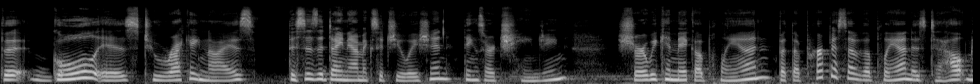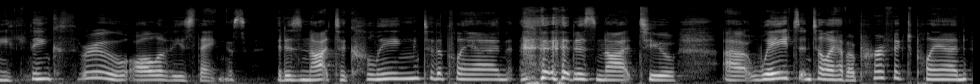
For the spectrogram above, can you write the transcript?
The goal is to recognize this is a dynamic situation, things are changing. Sure, we can make a plan, but the purpose of the plan is to help me think through all of these things. It is not to cling to the plan. it is not to uh, wait until I have a perfect plan.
